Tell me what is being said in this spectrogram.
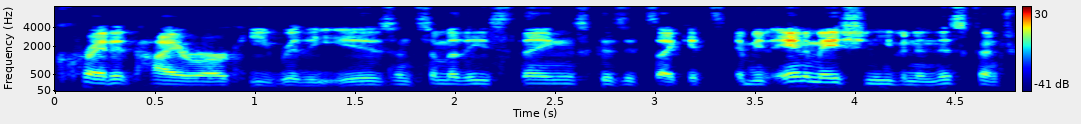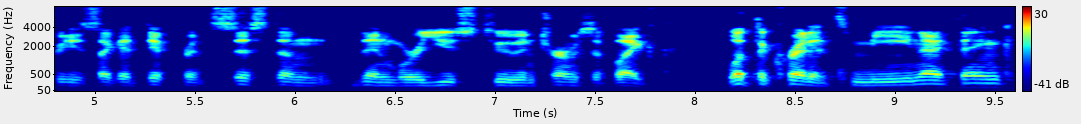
credit hierarchy really is on some of these things because it's like it's I mean animation even in this country is like a different system than we're used to in terms of like what the credits mean I think.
